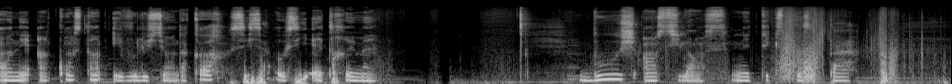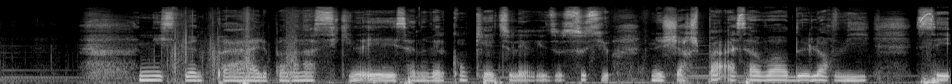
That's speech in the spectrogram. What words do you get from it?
on est en constante évolution, d'accord? C'est ça aussi être humain. Bouge en silence. Ne t'expose pas. N'espionne pas le parent et sa nouvelle conquête sur les réseaux sociaux. Ne cherche pas à savoir de leur vie. C'est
